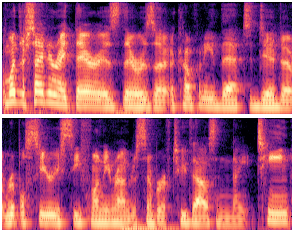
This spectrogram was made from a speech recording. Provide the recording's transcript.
And what they're citing right there is there was a, a company that did a Ripple Series C funding around December of 2019.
